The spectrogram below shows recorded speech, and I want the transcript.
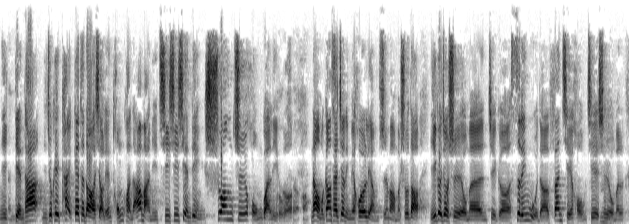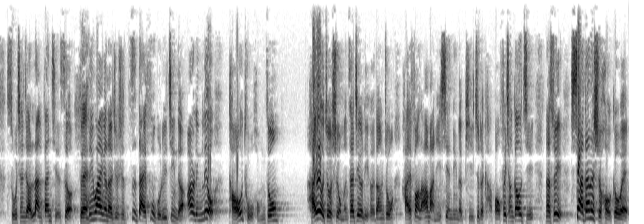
你点它，你就可以看 get 到小莲同款的阿玛尼七夕限定双支红管礼盒。那我们刚才这里面会有两支嘛？我们说到一个就是我们这个四零五的番茄红，其实也是我们俗称叫烂番茄色。对。另外一个呢，就是自带复古滤镜的二零六陶土红棕。还有就是我们在这个礼盒当中还放了阿玛尼限定的皮质的卡包，非常高级。那所以下单的时候，各位，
